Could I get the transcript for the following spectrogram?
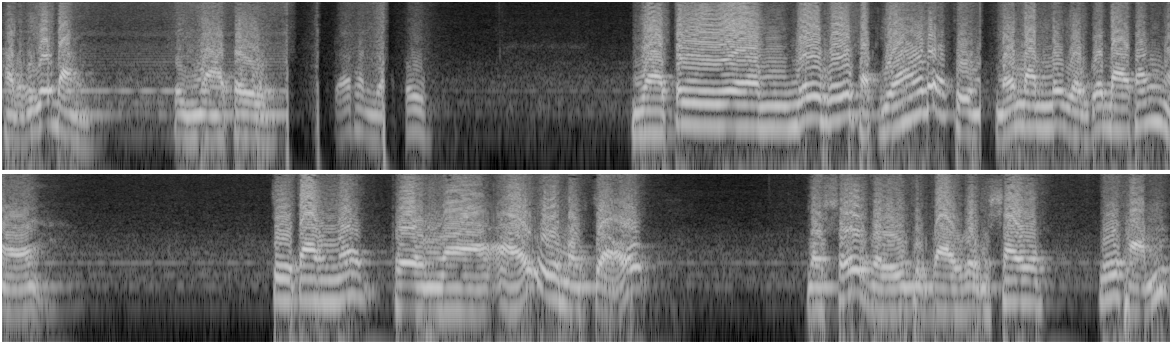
thành cái dấu bằng thì nhà tù trở thành nhà tu. Nhà tu um, đối với Phật giáo đó thì mỗi năm nó gồm có ba tháng hè chư tăng đó, thường là ở yên một chỗ. Một số vị thì vào rừng sâu núi thẳm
